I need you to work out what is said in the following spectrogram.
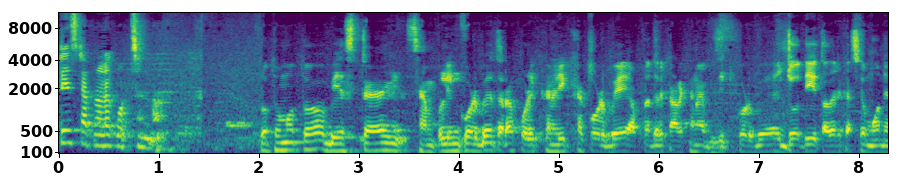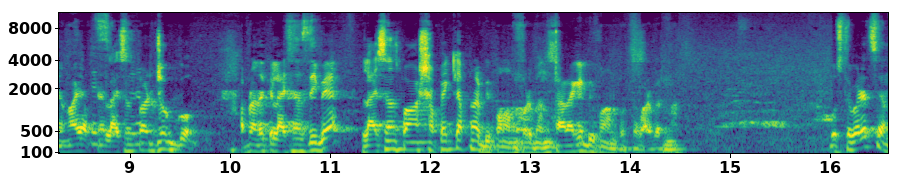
টেস্ট আপনারা করছেন না? প্রথমত বিএসটাই স্যাম্পলিং করবে তারা পরীক্ষা নিরীক্ষা করবে আপনাদের কারখানা ভিজিট করবে। যদি তাদের কাছে মনে হয় আপনার লাইসেন্স পাওয়ার যোগ্য আপনাদেরকে লাইসেন্স দিবে। লাইসেন্স পাওয়ার সাপেক্ষে আপনারা বিপণন করবেন তার আগে বিপণন করতে পারবেন না। বুঝতে পেরেছেন?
